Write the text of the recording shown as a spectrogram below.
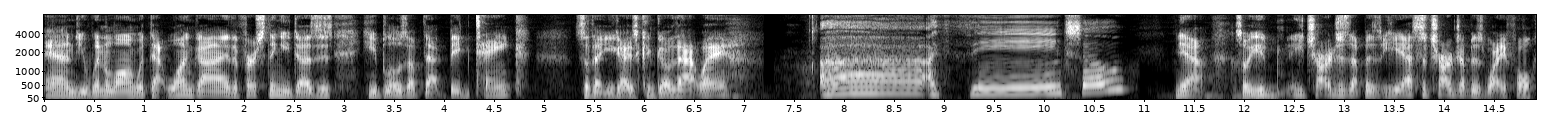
And you went along with that one guy. The first thing he does is he blows up that big tank so that you guys can go that way. Uh, I think so. Yeah. So he he charges up his he has to charge up his rifle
